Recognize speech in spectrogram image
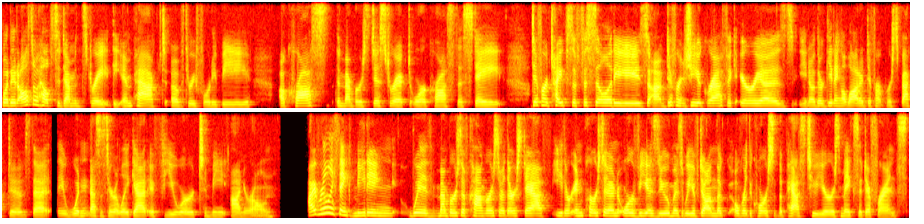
but it also helps to demonstrate the impact of 340b across the members district or across the state. Different types of facilities um, different geographic areas you know they're getting a lot of different perspectives that they wouldn't necessarily get if you were to meet on your own I really think meeting with members of Congress or their staff, either in person or via Zoom, as we have done the, over the course of the past two years, makes a difference.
